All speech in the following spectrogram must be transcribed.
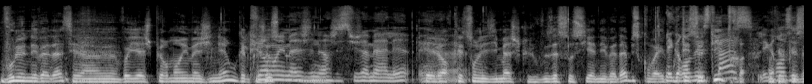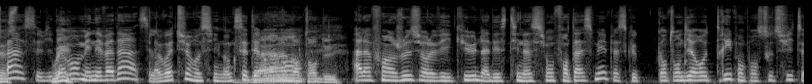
Vous, le Nevada, c'est un voyage purement imaginaire ou quelque purement chose Purement imaginaire, j'y suis jamais allée. Et, alors, quelles sont les images que vous associez à Nevada Puisqu'on va écouter les grands ce espaces, titre. Les grands espaces, évidemment. Mais Nevada, c'est la voiture aussi. Donc c'était vraiment entendu. à la fois un jeu sur le véhicule, la destination fantasmée, parce que quand on dit road trip, on pense tout de suite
